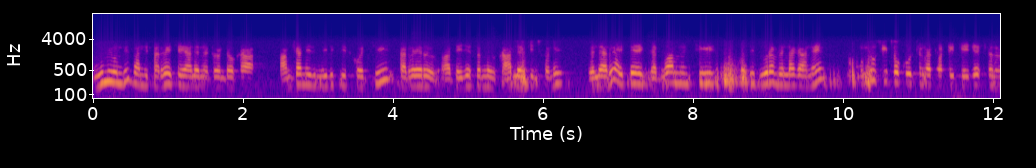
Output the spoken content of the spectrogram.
భూమి ఉంది. దాన్ని సర్వే చేయాలన్నటువంటి ఒక అంశాన్ని మీదికి తీసుకొచ్చి సర్వేయర్ ఆ తేజేశ్వరును కార్లు ఎక్కించుకొని వెళ్ళారు. అయితే గద్వాల్ నుంచి కొద్ది దూరం వెళ్ళగానే ముందు సీట్లో కూర్చున్నటువంటి తేజేశ్వర్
